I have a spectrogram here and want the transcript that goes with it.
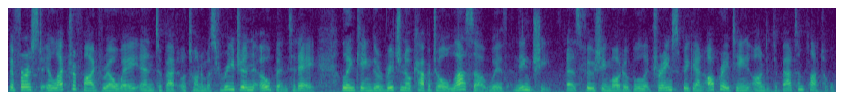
The first electrified railway in Tibet Autonomous Region opened today, linking the regional capital Lhasa with Nyingchi as Fuxing model bullet trains began operating on the Tibetan plateau.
